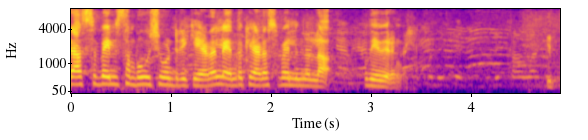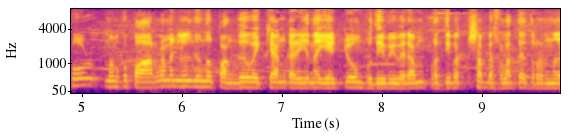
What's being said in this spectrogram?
രാജ്യസഭയിൽ സംഭവിച്ചുകൊണ്ടിരിക്കുകയാണ് അല്ലെ? എന്തൊക്കെയാണ് സഭയിൽ നിന്നുള്ള പുതിയ വിവരങ്ങൾ? ഇപ്പോൾ നമുക്ക് പാർലമെന്റിൽ നിന്ന് പങ്കുവയ്ക്കാൻ കഴിയുന്ന ഏറ്റവും പുതിയ വിവരം പ്രതിപക്ഷ ബഹളത്തെ തുടർന്ന്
